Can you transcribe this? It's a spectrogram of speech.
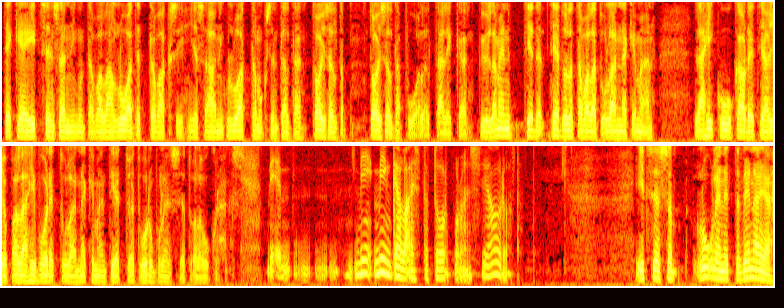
tekee itsensä niin kuin tavallaan luotettavaksi ja saa niin kuin luottamuksen tältä toiselta, toiselta puolelta. Eli kyllä me nyt tietyllä tavalla tullaan näkemään lähikuukaudet ja jopa lähivuodet tullaan näkemään tiettyä turbulenssia tuolla Ukrainassa. Minkälaista turbulenssia odotat? Itse asiassa luulen, että Venäjä,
